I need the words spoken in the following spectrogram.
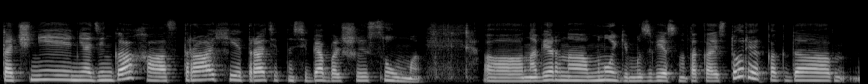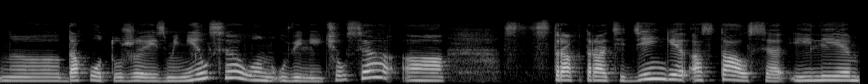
точнее не о деньгах, а о страхе тратить на себя большие суммы. А, Наверное, многим известна такая история, когда э, доход уже изменился, он увеличился, а страх тратить деньги остался или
